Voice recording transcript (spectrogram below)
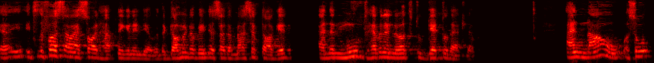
Uh, it's the first time I saw it happening in India, where the government of India set a massive target and then moved heaven and earth to get to that level. And now, so,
